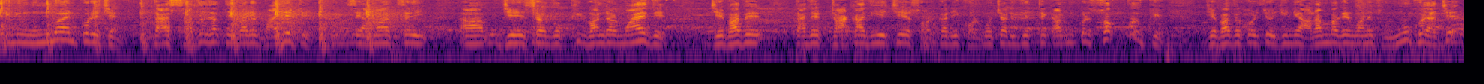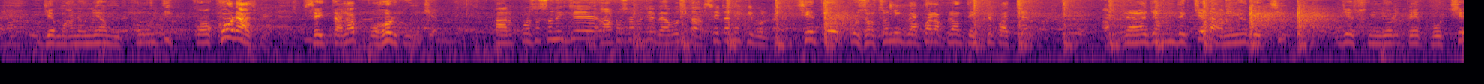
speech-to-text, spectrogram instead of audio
তিনি উন্নয়ন করেছেন তার সাথে সাথে এবারে বাজেটে সে আমার সেই যে সব লক্ষ্মীর ভাণ্ডার মায়েদের যেভাবে তাদের টাকা দিয়েছে সরকারি কর্মচারীদের থেকে আরম্ভ করে সকলকে যেভাবে করেছে ওই জন্য আরামবাগের মানুষ উন্মুখ হয়ে আছে যে মাননীয় মুখ্যমন্ত্রী কখন আসবে সেই তারা প্রহর গুনছেন আর প্রশাসনিক যে আটো যে ব্যবস্থা সেটা নিয়ে কী বলবেন? সে তো প্রশাসনিক ব্যাপার আপনারা দেখতে পাচ্ছেন। আপনারা যেমন দেখছেন আমিও দেখছি যে সুন্দর পেয়ে পড়ছে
